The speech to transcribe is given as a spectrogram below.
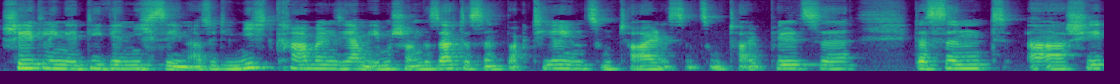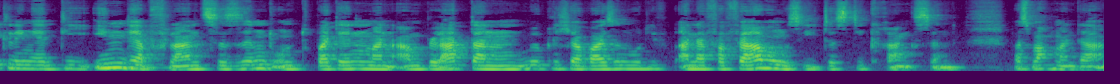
Schädlinge, die wir nicht sehen, also die nicht krabbeln, Sie haben eben schon gesagt, das sind Bakterien zum Teil, das sind zum Teil Pilze, das sind äh, Schädlinge, die in der Pflanze sind und bei denen man am Blatt dann möglicherweise nur die, an der Verfärbung sieht, dass die krank sind. Was macht man da?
